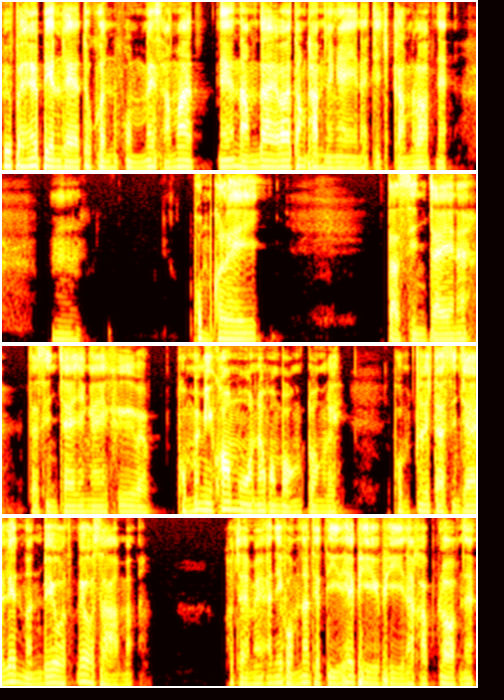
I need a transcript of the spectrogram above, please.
คือไปไม่เป็นเลยอะทุกคนผมไม่สามารถแนะนำได้ว่าต้องทำยังไงนะกิจกรรมรอบเนี้ยอืม ผมก็เลย ตัดสินใจนะตัดสินใจยังไงคือแบบ ผมไม่มีข้อมูลนะผมบอกตรงเลย ผมเลยตัดสินใจเล่นเหมือน vel vel 3อะเข้าใจไหมอันนี้ผมน่าจะตีแค่ PVP นะครับ รอบเนี้ย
